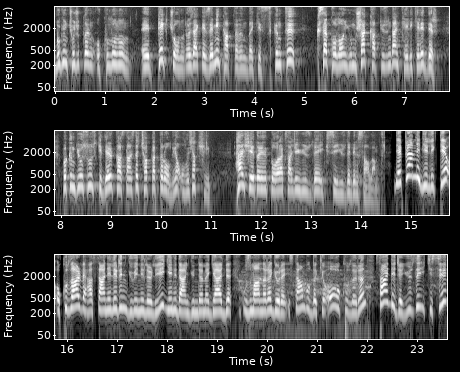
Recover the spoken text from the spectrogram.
Bugün çocukların okulunun e, pek çoğunun özellikle zemin katlarındaki sıkıntı kısa kolon yumuşak kat yüzünden tehlikelidir. Bakın diyorsunuz ki devlet hastanesinde çatlaklar oldu. Ya olacak şey. Her şeye dayanıklı olarak sadece yüzde ikisi, yüzde biri sağlamdır. Depremle birlikte okullar ve hastanelerin güvenilirliği yeniden gündeme geldi. Uzmanlara göre İstanbul'daki o okulların sadece yüzde ikisi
